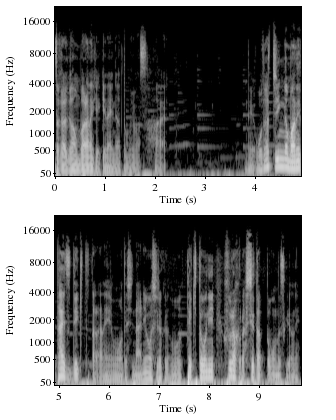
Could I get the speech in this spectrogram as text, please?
だから頑張らなきゃいけないなと思います。はい。ね、小田ちんがマネタイズできてたらね、もう私何もしなくて、も適当にフラフラしてたと思うんですけどね。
